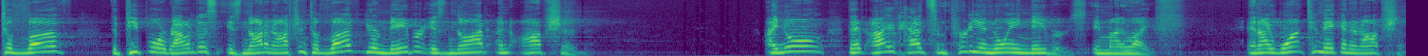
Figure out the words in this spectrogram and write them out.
To love the people around us is not an option. To love your neighbor is not an option. I know that I've had some pretty annoying neighbors in my life, and I want to make it an option,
